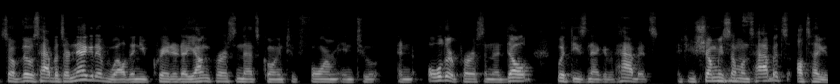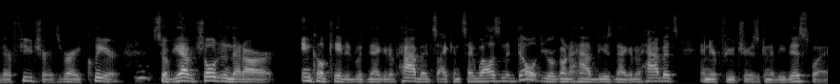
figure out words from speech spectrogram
So if those habits are negative, well, then you've created a young person that's going to form into an older person, adult with these negative habits. If you show me someone's habits, I'll tell you their future. It's very clear. Mm. So if you have children that are inculcated with negative habits, I can say, well, as an adult, you're going to have these negative habits and your future is going to be this way.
